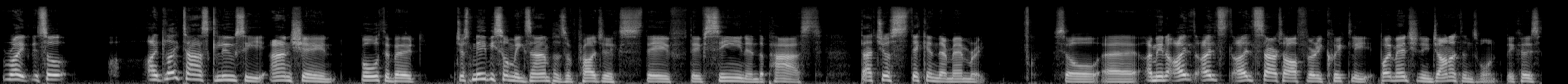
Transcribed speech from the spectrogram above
Right. So I'd like to ask Lucy and Shane both about just maybe some examples of projects they've they've seen in the past that just stick in their memory. So uh, I mean, I'll, I'll I'll start off very quickly by mentioning Jonathan's one because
